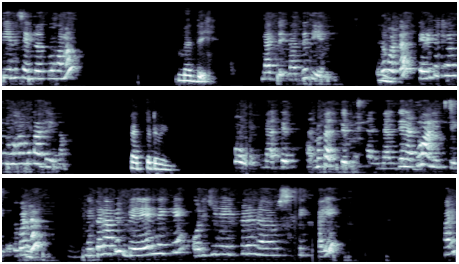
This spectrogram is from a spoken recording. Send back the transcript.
तीन सेंट्रल को हम मध्य मध्य मध्य तीन तो बेटा पेरिफेरल को हम कहते हैं पैट्टट वेंडी හැම පැත්තෙම මැද්දේ නැතුව අනිත් ටික. එතකොට මෙතන අපි brain එකෙන් originate වෙන nerves ටිකයි හරි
